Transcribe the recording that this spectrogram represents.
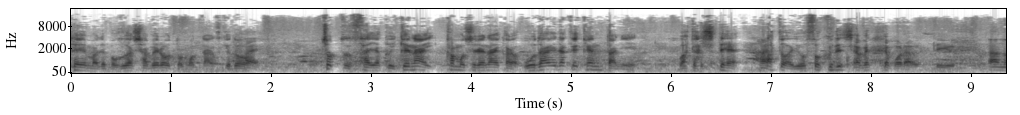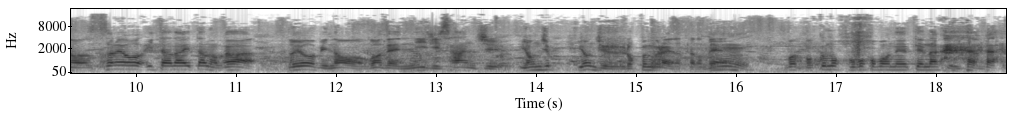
テーマで僕が喋ろうと思ったんですけど、はい。ちょっと最悪いけないかもしれないからお題だけ健太に渡して、はい。あとは予測で喋ってもらうっていう。あのそれをいただいたのが土曜日の午前2時30 40 46分ぐらいだったので、ぼ僕もほぼほぼ寝てなく行ったんですけ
